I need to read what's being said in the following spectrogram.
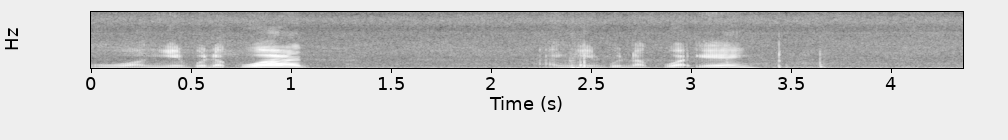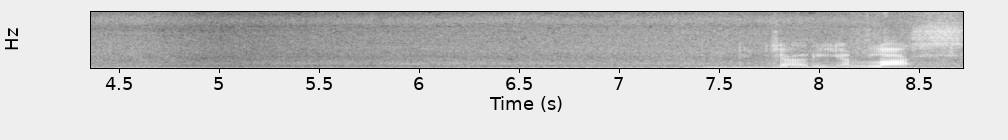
Oh, angin pun dah kuat. Angin pun dah kuat, geng. Cari yang last.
